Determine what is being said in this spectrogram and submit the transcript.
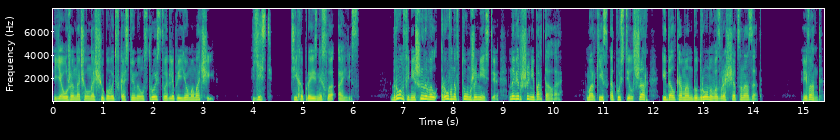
Я уже начал нащупывать в костюме устройство для приема мочи. «Есть!» — тихо произнесла Айрис. Дрон финишировал ровно в том же месте, на вершине портала. Маркиз отпустил шар и дал команду дрону возвращаться назад. «Ивант,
